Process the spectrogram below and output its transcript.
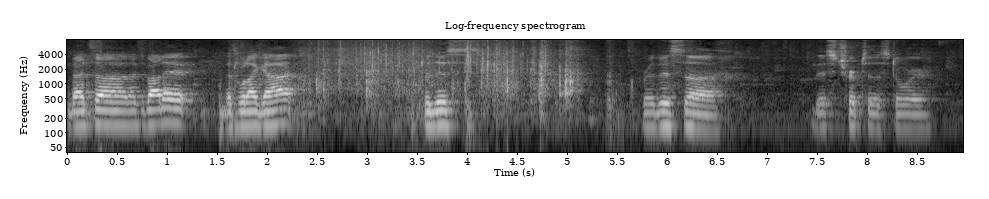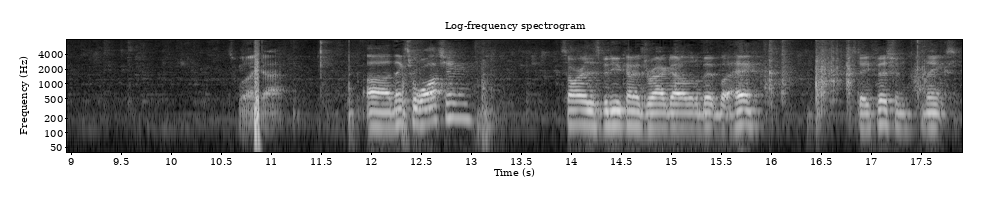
That's uh, that's about it. That's what I got for this for this uh, this trip to the store. That's what I got. Uh, thanks for watching. Sorry this video kind of dragged out a little bit, but hey, stay fishing. Thanks.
